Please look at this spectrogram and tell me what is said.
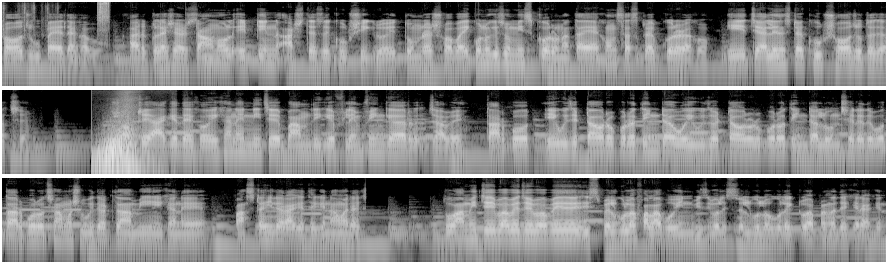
সহজ উপায়ে দেখাবো। আর ক্ল্যাশার টাউন হল এইটিন আসতেছে খুব শীঘ্রই, তোমরা সবাই কোনো কিছু মিস করো না, তাই এখন সাবস্ক্রাইব করে রাখো। এই চ্যালেঞ্জটা খুব সহজ হতে যাচ্ছে। সবচেয়ে আগে দেখো, এখানে নিচে বাম দিকে ফ্লেম ফিঙ্গার যাবে। তারপর এই উইজেট টাওয়ার উপরে তিনটা, ওই উইজেট টাওয়ারের উপরেও তিনটা লোন ছেড়ে দেবো। তারপর হচ্ছে আমার সুবিধার্থে আমি এখানে পাঁচটা হিলার আগে থেকে নামায় রাখছি। তো আমি যেভাবে যেভাবে স্পেলগুলো ফালাবো ইনভিজিবল স্পেলগুলো ওগুলো একটু আপনারা দেখে রাখেন।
